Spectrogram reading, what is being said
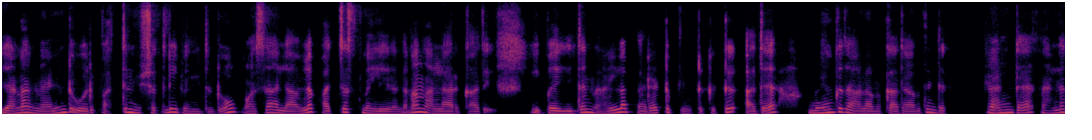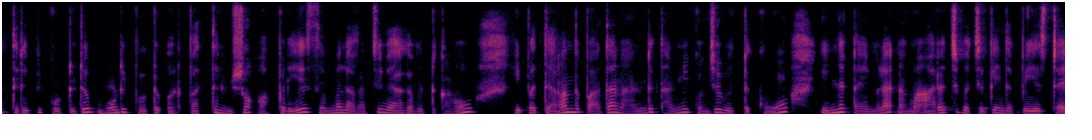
ஏன்னா, நண்டு ஒரு பத்து நிமிஷத்துலேயே வெந்துடும். மசாலாவில் பச்சை ஸ்மெல் இருந்ததுன்னா நல்லா இருக்காது. இப்ப இதை நல்லா பெரட்டு போட்டுக்கிட்டு, அதை முங்குத அளவுக்கு அதாவது இந்த நண்டை நல்லா திருப்பி போட்டுட்டு, மூடி போட்டு ஒரு 10 நிமிஷம் அப்படியே சிம்மில் வச்சு வேக விட்டுக்கணும். இப்போ திறந்து பார்த்தா நண்டு தண்ணி கொஞ்சம் விட்டுக்கும். இந்த டைமில் நம்ம அரைச்சி வச்சிருக்க இந்த பேஸ்ட்டை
